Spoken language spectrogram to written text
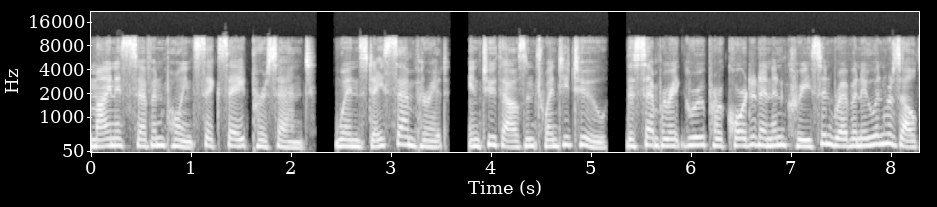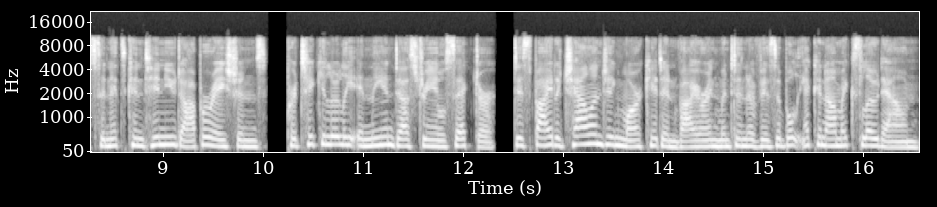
minus 7.68%. Wednesday Semperit, In 2022, the Semperit Group recorded an increase in revenue and results in its continued operations, particularly in the industrial sector, despite a challenging market environment and a visible economic slowdown.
